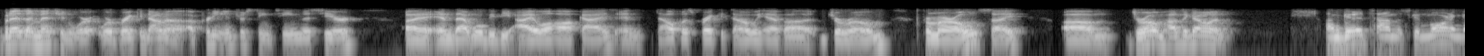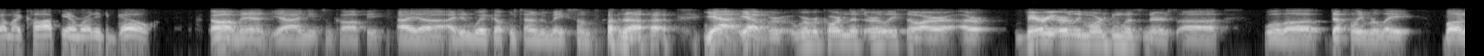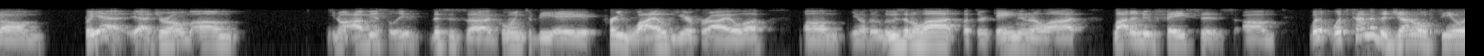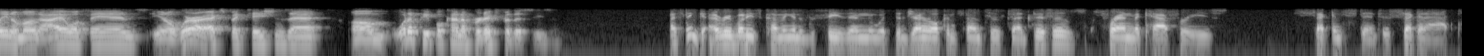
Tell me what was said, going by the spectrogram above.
but as I mentioned, we're we're breaking down a, a pretty interesting team this year, uh, and that will be the Iowa Hawkeyes. And to help us break it down, we have uh, Jerome from our own site. Um, Jerome, how's it going? I'm good, Thomas. Good morning. Got my coffee. I'm ready to go. Oh man, yeah, I need some coffee. I uh, I didn't wake up in time to make some, but uh, yeah, yeah, we're we're recording this early, so our our very early morning listeners uh, will uh, definitely relate. But um, but yeah, yeah, Jerome, um, you know, obviously this is uh, going to be a pretty wild year for Iowa. Um, you know, they're losing a lot, but they're gaining a lot. A lot of new faces. Um, what, what's kind of the general feeling among Iowa fans? You know, where are expectations at? Um, what do people kind of predict for this season? I think everybody's coming into the season with the general consensus that this is Fran McCaffery's second stint, his second act.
